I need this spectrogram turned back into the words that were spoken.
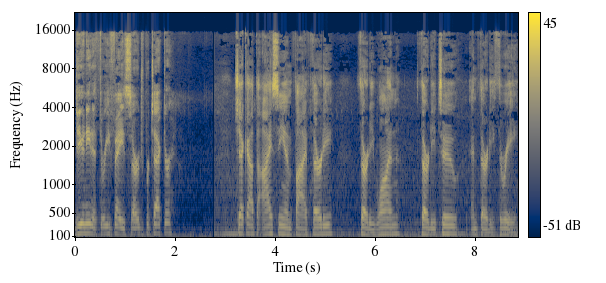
Do you need a three-phase surge protector? Check out the ICM 530, 31, 32, and 33.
